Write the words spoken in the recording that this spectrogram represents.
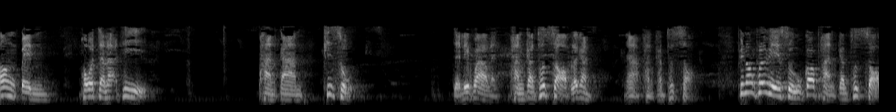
ต้องเป็นพระวจนะที่ผ่านการพิสูจน์จะเรียกว่าอะไรผ่านการทดสอบแล้วกันอ่าผ่านการทดสอบ พี่น้องพระเยซูก็ผ่านการทดสอบ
